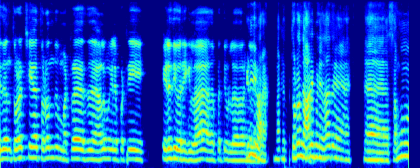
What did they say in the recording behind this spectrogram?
இதன் தொடர்ச்சியா தொடர்ந்து மற்ற ஆளுமைகளை பற்றி எழுதி வர்றீங்களா? அத பத்தி உள்ள எழுதி? வரேன் தொடர்ந்து ஆளுமைகள் அதாவது சமூக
